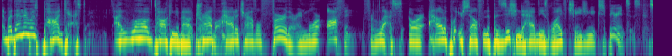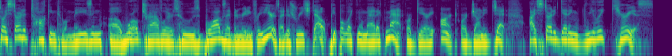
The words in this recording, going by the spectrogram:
But then there was podcasting. I love talking about travel, how to travel further and more often for less, or how to put yourself in the position to have these life changing experiences. So I started talking to amazing uh, world travelers whose blogs I'd been reading for years. I just reached out, people like Nomadic Matt or Gary Arndt or Johnny Jet. I started getting really curious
